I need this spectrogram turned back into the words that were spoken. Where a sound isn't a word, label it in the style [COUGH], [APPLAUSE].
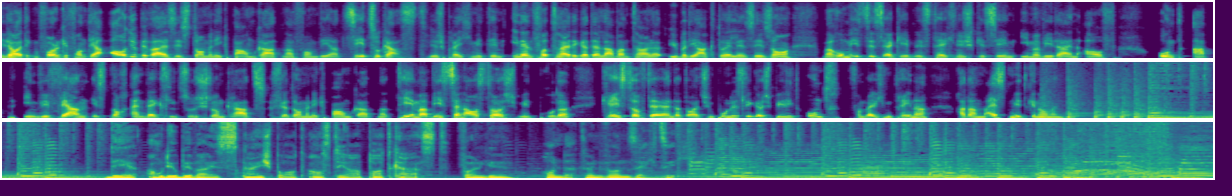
In der heutigen Folge von der Audiobeweis ist Dominik Baumgartner vom WRC zu Gast. Wir sprechen mit dem Innenverteidiger der Lavantaler über die aktuelle Saison. Warum ist es ergebnistechnisch gesehen immer wieder ein Auf und ab? Inwiefern ist noch ein Wechsel zu Sturm Graz für Dominik Baumgartner Thema? Wie ist sein Austausch mit Bruder Christoph, der in der deutschen Bundesliga spielt? Und von welchem Trainer hat er am meisten mitgenommen? Der Audiobeweis Sky Sport Austria Podcast, Folge 165.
